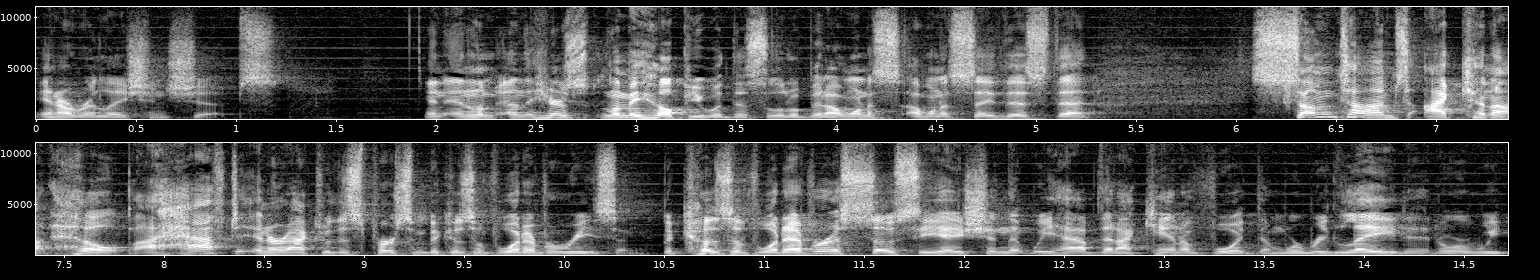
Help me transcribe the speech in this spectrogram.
in our relationships. And, and, let, and here's let me help you with this a little bit. I want to I want to say this that sometimes I cannot help. I have to interact with this person because of whatever reason, because of whatever association that we have that I can't avoid them. We're related or we,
